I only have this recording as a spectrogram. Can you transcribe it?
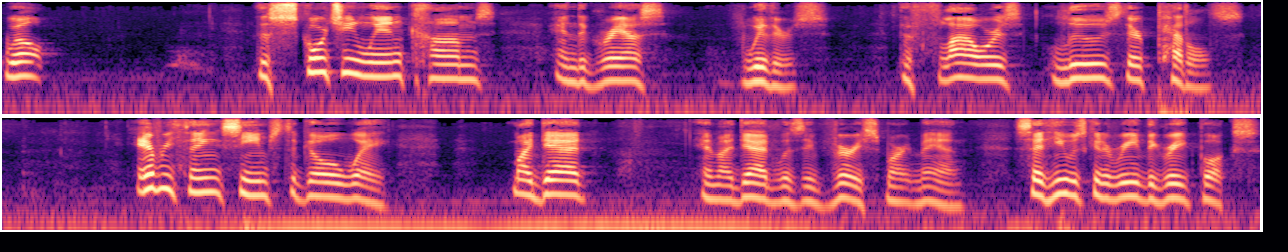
well, the scorching wind comes and the grass withers. The flowers lose their petals. Everything seems to go away. My dad, and my dad was a very smart man, said he was going to read the great books.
